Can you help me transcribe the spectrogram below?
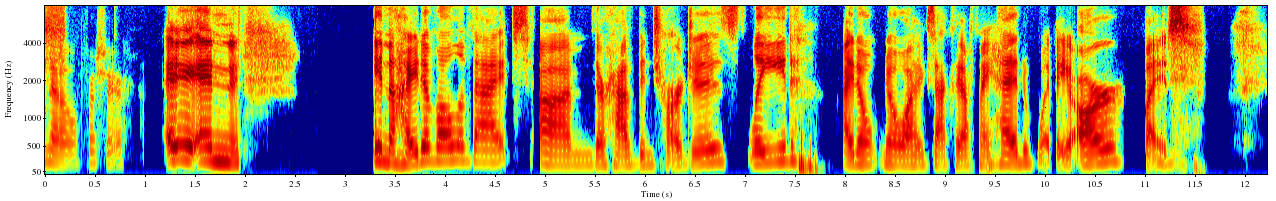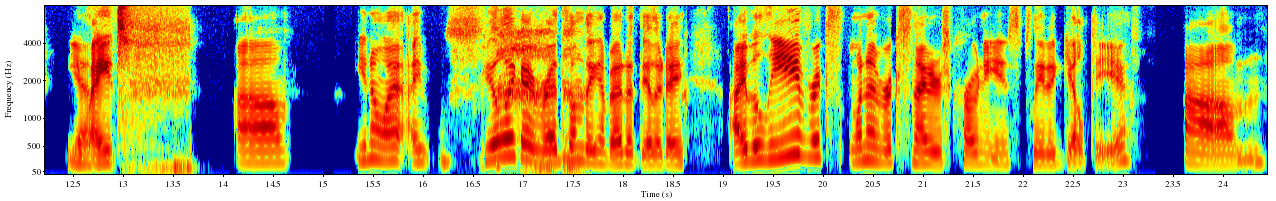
No, for sure. And in the height of all of that um there have been charges laid i don't know exactly off my head what they are but Mhm. you Yes. might Um, you know what? I feel like I read something about it the other day. I believe Rick's one of Rick Snyder's cronies pleaded guilty. Um,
